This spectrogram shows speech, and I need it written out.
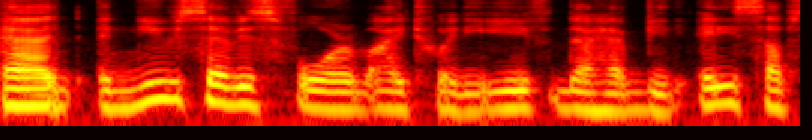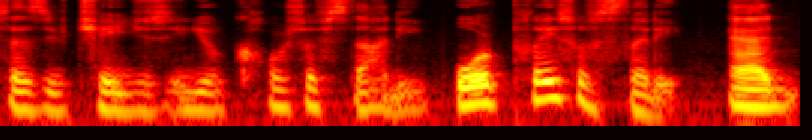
and a new SEVIS Form I-20 if there have been any substantive changes in your course of study or place of study, and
